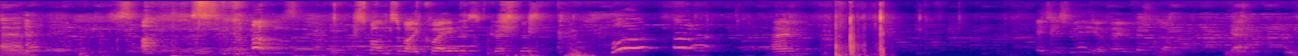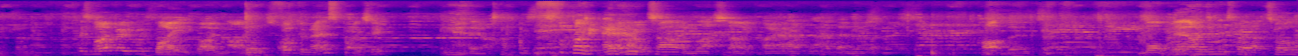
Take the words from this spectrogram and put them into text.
Um, Sponsored by Quavers Christmas. Um, is this really your favourite Christmas song? yeah. Favourite Christmas By by miles. Fucking they're spicy. Yeah, they are. Every time last night I had, I had them, I was like, heartburn. More Yeah, I didn't expect that at all.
